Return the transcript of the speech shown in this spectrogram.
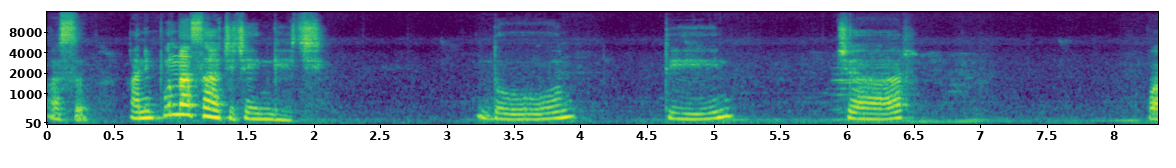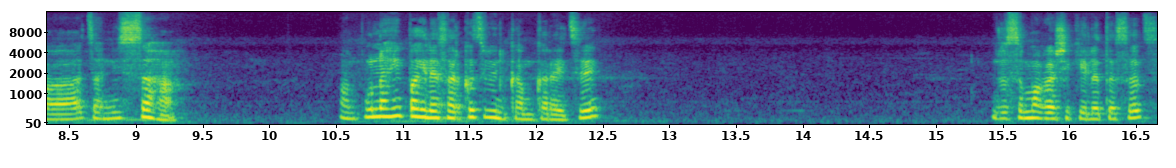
असं. आणि पुन्हा सहाची चेन घ्यायची. दोन तीन चार पाच आणि सहा. आणि पुन्हाही पहिल्यासारखंच विणकाम करायचं आहे जसं मगाशी केलं तसंच.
